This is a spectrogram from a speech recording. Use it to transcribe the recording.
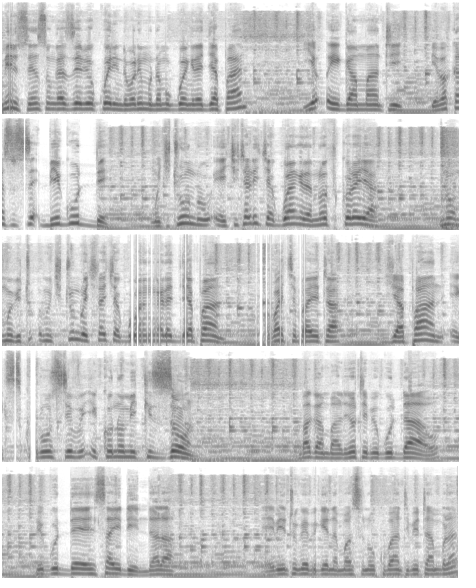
Minisita ensonga z'ebyokwerinda bali munda mu ggwanga erya japan ye egamba nti bye bakasuse bigudde mu kitundu ekitali kya ggwanga lya north korea mu kitundu ekitali kya ggwanga lya japan oba kye bayita japan exclusive economic zone. Bagamba leero tebigudde awo bigudde saidi ndala. Ebintu ngaebigenda maaso n'okuba nti bitambula.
